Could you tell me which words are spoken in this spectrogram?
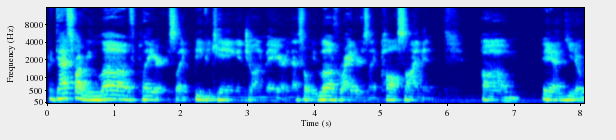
But that's why we love players like BB King and John Mayer, and that's why we love writers like Paul Simon, um, and you know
